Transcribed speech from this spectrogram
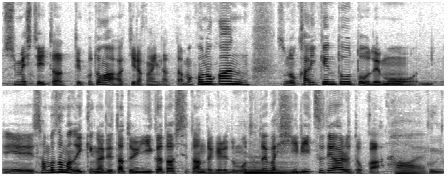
示していたということが明らかになった、まあ、この間、その会見等々でもさまざまな意見が出たという言い方はしてたんだけれども例えば比率であるとか、はい。ぐ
